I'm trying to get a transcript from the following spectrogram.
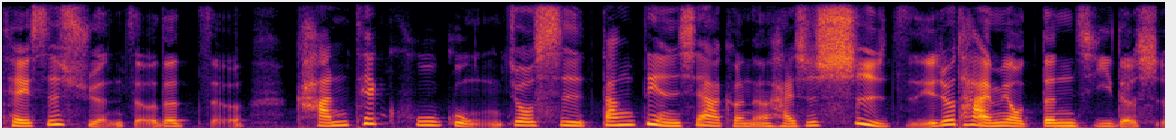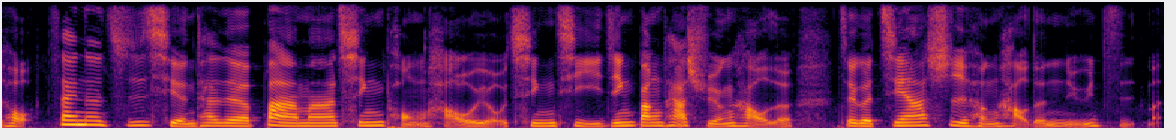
take 是选择的择，간택후궁就是当殿下可能还是世子，也就他还没有登基的时候，在那之前，他的爸妈、亲朋好友、亲戚已经帮他选好了这个家世很好的女子们。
